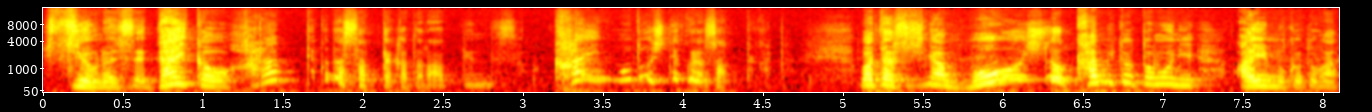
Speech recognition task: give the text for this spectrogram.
必要なですね代価を払ってくださった方だっていうんです買い戻してくださった方。私たちがもう一度神と共に歩むことが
